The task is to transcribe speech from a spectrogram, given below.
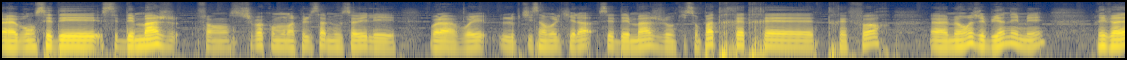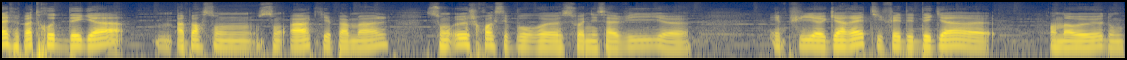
Euh, bon, c'est des, des mages. Enfin, je sais pas comment on appelle ça, mais vous savez, les... Voilà, vous voyez le petit symbole qui est là. C'est des mages, donc ils sont pas très très très forts. Euh, mais en vrai, j'ai bien aimé. Riveria, il fait pas trop de dégâts. À part son, son A, qui est pas mal. Son E, je crois que c'est pour euh, soigner sa vie. Euh. Et puis euh, Gareth, il fait des dégâts en AOE, donc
